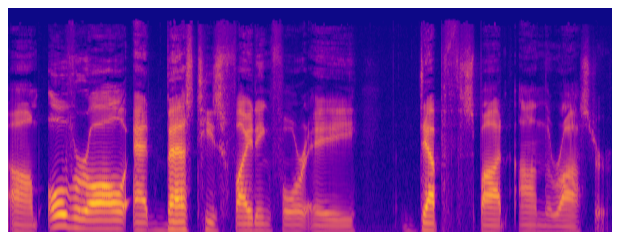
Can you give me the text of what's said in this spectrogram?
Um, overall, at best, he's fighting for a depth spot on the roster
